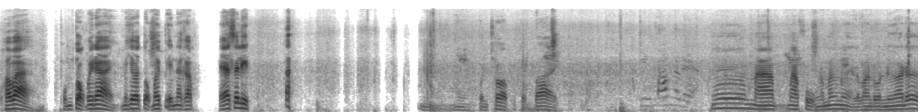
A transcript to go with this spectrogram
เพราะว่าผมตกไม่ได้ ไม่ใช่ว่าตกไม่เป็นนะครับแพ้สลิดอืมนี่คนชอบตกป้ายกินพร้อมกันเลยอะเออมามาฝูงแล้วมั้งแม่ระวังโดนเนื้อเด้อ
